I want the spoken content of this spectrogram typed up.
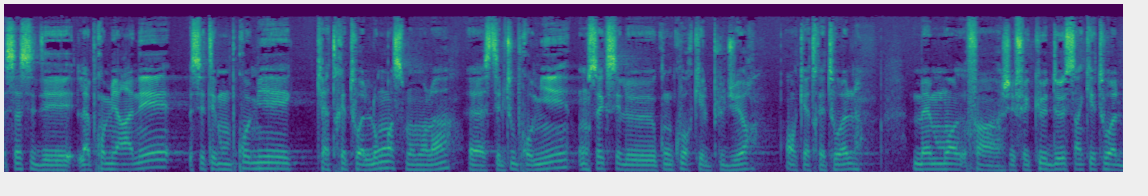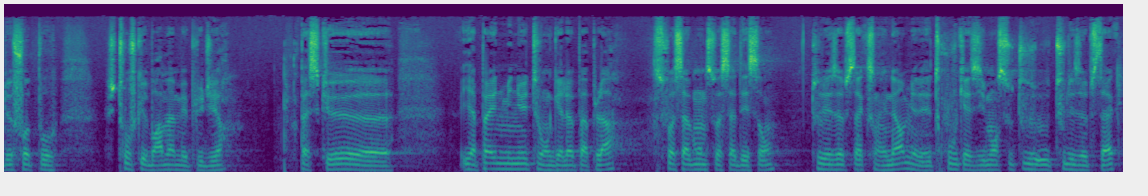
ça c'est la première année, c'était mon premier 4 étoiles long à ce moment-là. c'était le tout premier. On sait que c'est le concours qui est le plus dur en 4 étoiles. Même moi, enfin, j'ai fait que 2 5 étoiles, deux fois pot. Je trouve que Brahma est plus dur. Parce que il euh, n'y a pas une minute où on galope à plat. Soit ça monte, soit ça descend. Tous les obstacles sont énormes. Il y a des trous quasiment sous tous les obstacles.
